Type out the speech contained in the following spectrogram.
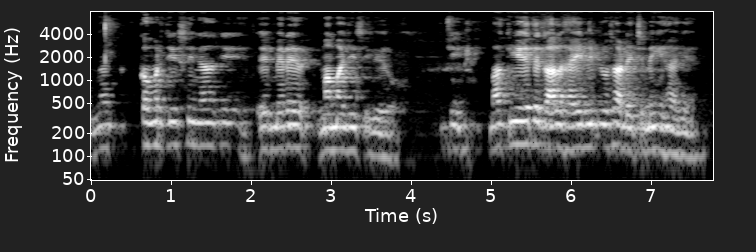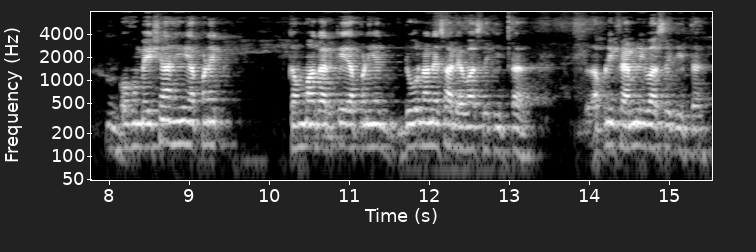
ਮੈਂ ਕਮਰਜੀਤ ਸਿੰਘ ਆ ਜੀ ਇਹ ਮੇਰੇ ਮਾਮਾ ਜੀ ਸੀਗੇ ਉਹ। ਜੀ। ਬਾਕੀ ਇਹ ਤੇ ਗੱਲ ਹੈ ਹੀ ਨਹੀਂ ਕਿ ਉਹ ਸਾਡੇ 'ਚ ਨਹੀਂ ਹੈਗੇ। ਉਹ ਹਮੇਸ਼ਾ ਹੀ ਆਪਣੇ ਕੰਮਾਂ ਕਰਕੇ ਆਪਣੀਆਂ ਜੋ ਉਹਨਾਂ ਨੇ ਸਾਡੇ ਵਾਸਤੇ ਕੀਤਾ ਆਪਣੀ ਫੈਮਿਲੀ ਵਾਸਤੇ ਕੀਤਾ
